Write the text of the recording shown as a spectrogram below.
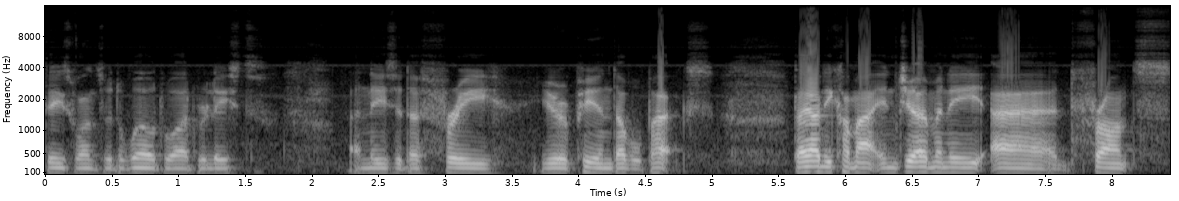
These ones were the worldwide released, and these are the three European double packs. They only come out in Germany and France.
